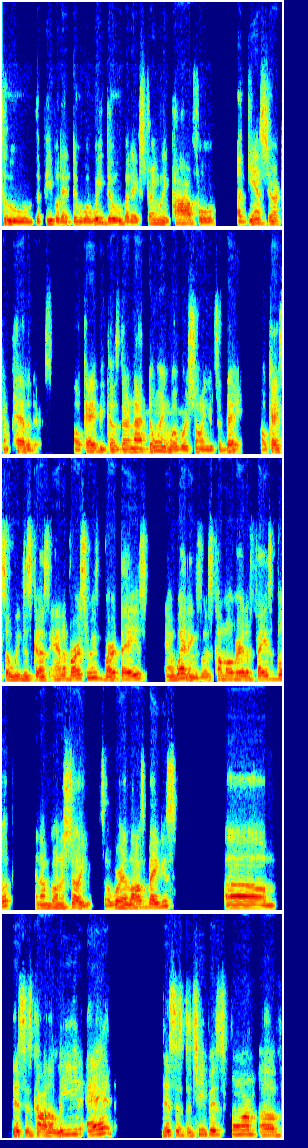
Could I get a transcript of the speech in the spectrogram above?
to the people that do what we do, but extremely powerful against your competitors, okay? Because they're not doing what we're showing you today. Okay, so we discussed anniversaries, birthdays, and weddings. Let's come over here to Facebook, and I'm going to show you. So we're in Las Vegas. Um, this is called a lead ad. This is the cheapest form of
